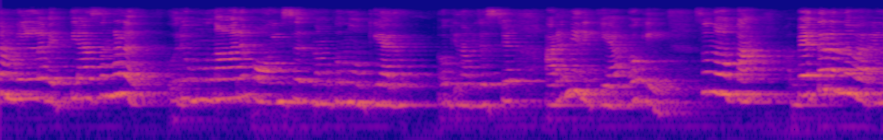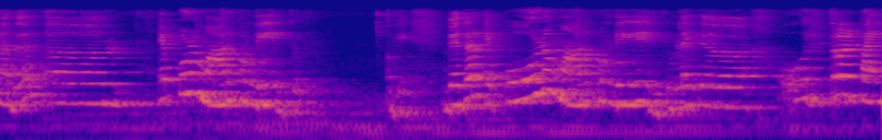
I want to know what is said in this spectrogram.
തമ്മിലുള്ള വ്യത്യാസങ്ങൾ ഒരു മൂന്നാൽ പോയിന്റ്സ് നമുക്കൊന്ന് നോക്കിയാലോ? ഓക്കെ നമ്മൾ ജസ്റ്റ് അറിഞ്ഞിരിക്കുക. ഓക്കെ സോ നോക്കാം. വെതർ എന്ന് പറയുന്നത് എപ്പോഴും മാറിക്കൊണ്ടേയിരിക്കും. ഓക്കെ വെതർ എപ്പോഴും മാറിക്കൊണ്ടേയിരിക്കും. ലൈക്ക് ഒരു ഇത്ര ടൈം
